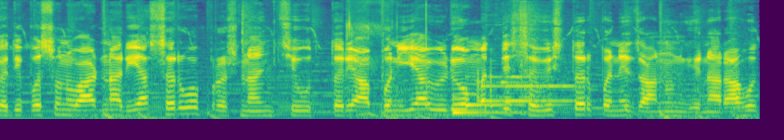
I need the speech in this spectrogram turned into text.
कधीपासून वाढणार? या सर्व प्रश्नांची उत्तरे आपण या व्हिडिओमध्ये सविस्तरपणे जाणून घेणार आहोत.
